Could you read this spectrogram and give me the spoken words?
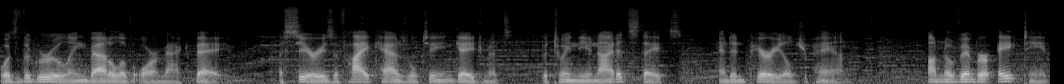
was the grueling Battle of Ormoc Bay, a series of high casualty engagements between the United States and Imperial Japan. On November 18th,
